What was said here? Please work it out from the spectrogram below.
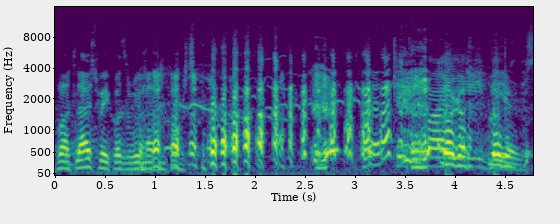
But last week was we met him first. 35 years.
